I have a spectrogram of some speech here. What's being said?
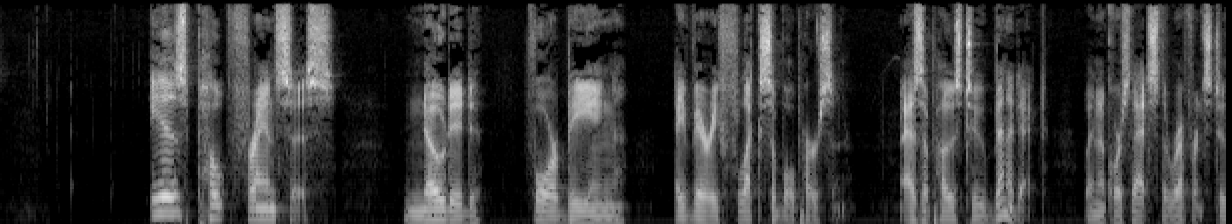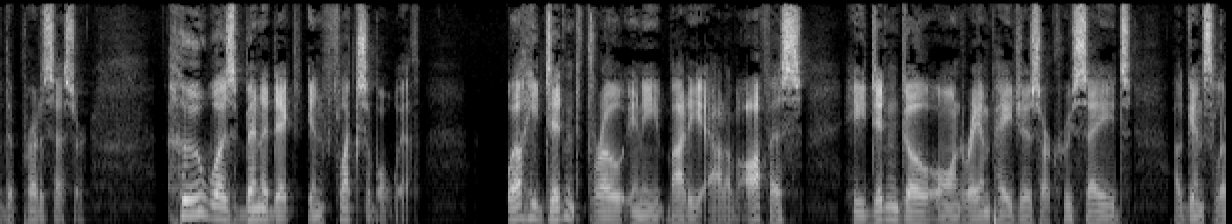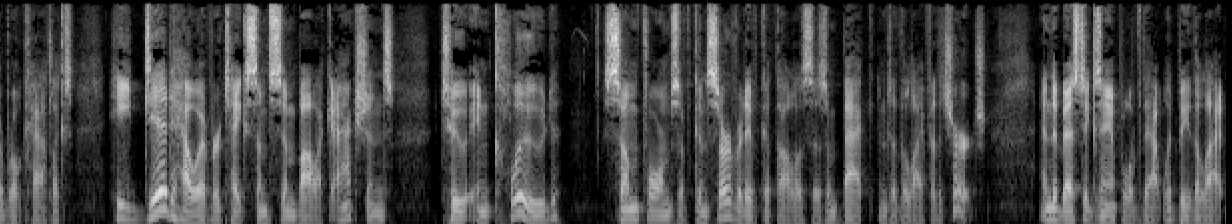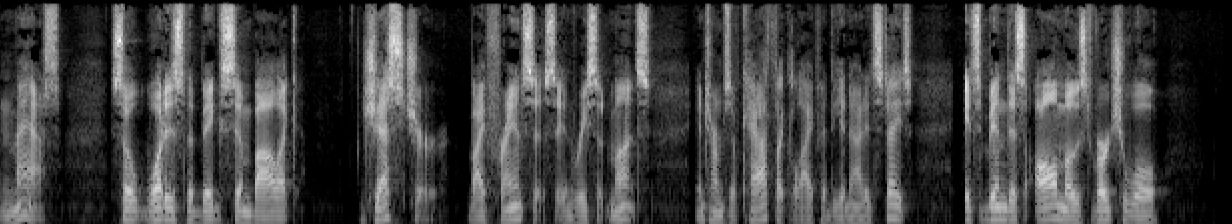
Is Pope Francis noted for being a very flexible person as opposed to Benedict? And of course, that's the reference to the predecessor. Who was Benedict inflexible with? Well, he didn't throw anybody out of office. He didn't go on rampages or crusades against liberal Catholics. He did, however, take some symbolic actions to include some forms of conservative Catholicism back into the life of the church. And the best example of that would be the Latin Mass. So, what is the big symbolic gesture by Francis in recent months in terms of Catholic life in the United States? It's been this almost virtual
